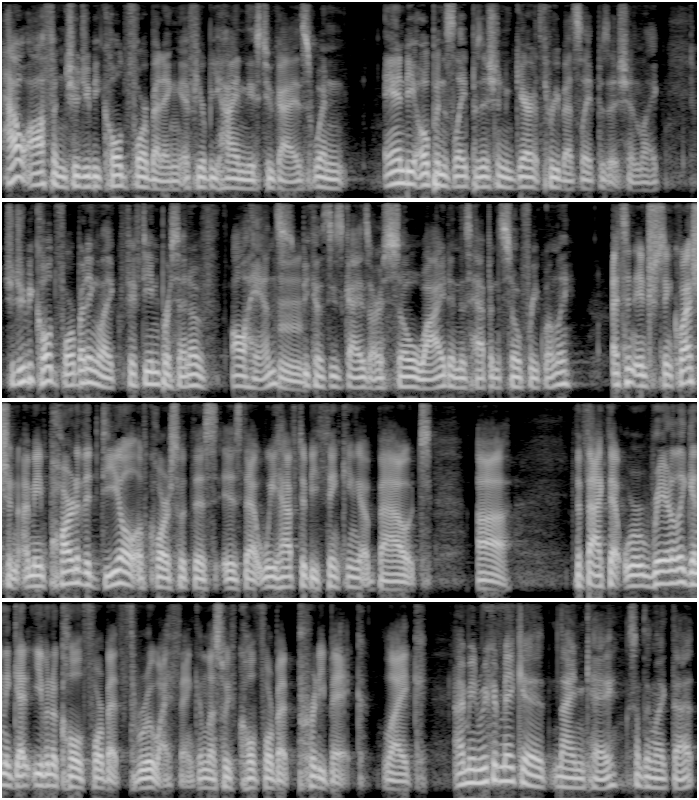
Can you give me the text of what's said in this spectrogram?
How often should you be cold four betting if you're behind these two guys when Andy opens late position and Garrett three bets late position? Like, should you be cold four betting like 15% of all hands Hmm. because these guys are so wide and this happens so frequently? That's an interesting question. I mean, part of the deal, of course, with this is that we have to be thinking about uh, the fact that we're rarely going to get even a cold four bet through. I think, unless we've cold four bet pretty big. Like, I mean, we could make it 9K, something like that.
